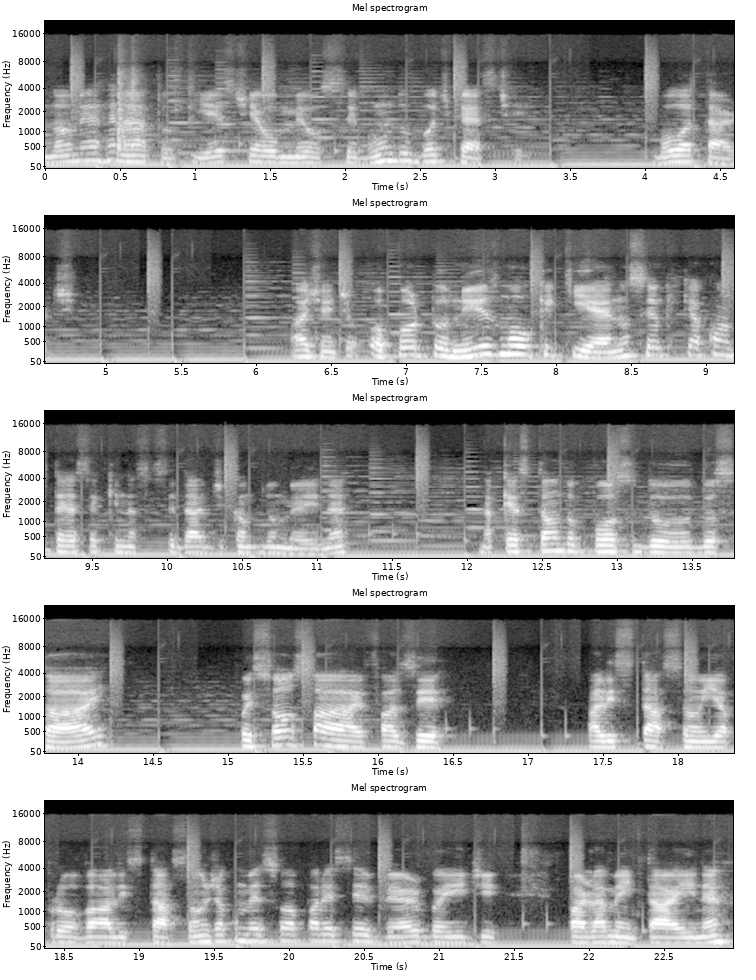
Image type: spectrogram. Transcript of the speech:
nome é Renato e este é o meu segundo podcast. Boa tarde. Ó, gente, oportunismo ou o que que é? Não sei o que que acontece aqui nessa cidade de Campo do Meio, né? Na questão do posto do, do SAAI, foi só o SAAI fazer a licitação e aprovar a licitação, já começou a aparecer verba aí de parlamentar aí, né?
